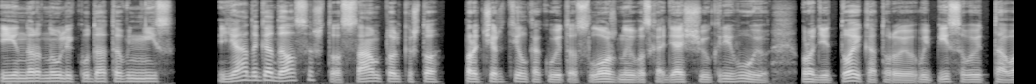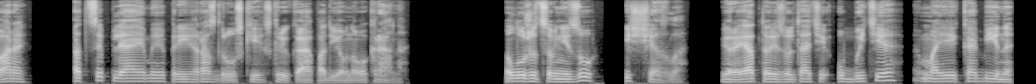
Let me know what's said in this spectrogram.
и нырнули куда-то вниз, я догадался, что сам только что прочертил какую-то сложную восходящую кривую, вроде той, которую выписывают товары, отцепляемые при разгрузке с крюка подъемного крана. Лужица внизу исчезла. Вероятно, в результате убытия моей кабины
